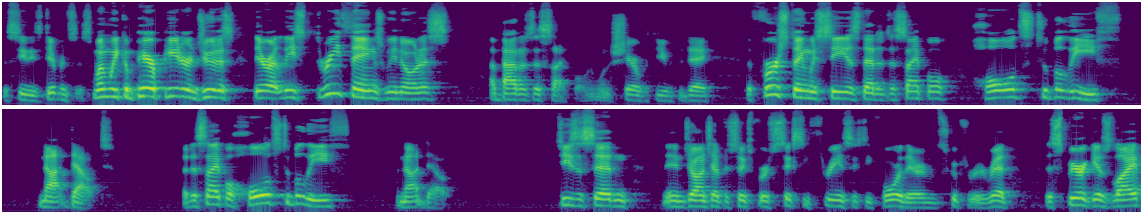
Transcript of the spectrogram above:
to see these differences. When we compare Peter and Judas, there are at least three things we notice about a disciple. I want to share with you today. The first thing we see is that a disciple holds to belief, not doubt. A disciple holds to belief, not doubt. Jesus said in, in John chapter 6, verse 63 and 64 there in the scripture we read, the spirit gives life,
